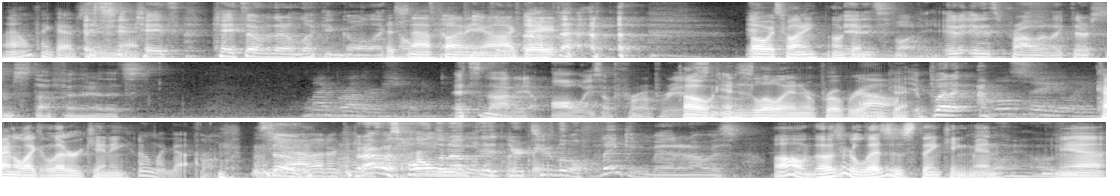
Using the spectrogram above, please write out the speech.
I don't think I've It's, seen that. Kate's Kate's over there looking, going like, It's "Don't not tell funny, people huh, about Kate? that." Oh, it's funny. Okay. it is funny. It, it is probably like there's some stuff in there that's My brother showed it's not always appropriate. Oh, stuff. it is a little inappropriate. Oh. Okay. But it, We'll show you later. Kind of like a Letterkenny. oh my God. so, Yeah, that are but I was holding up the, your two little thinking men, and I was Oh, those are Liz's thinking, man. Yeah.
